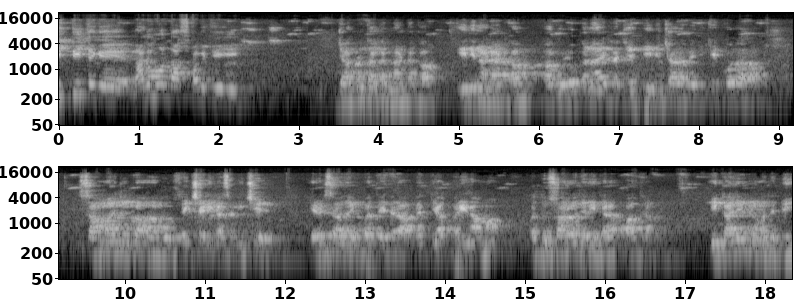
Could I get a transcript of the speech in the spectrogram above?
ಇತ್ತೀಚೆಗೆ ನಾಗಮೋಹನ್ ದಾಸ್ ಕಮಿಟಿ ಜಾಗೃತ ಕರ್ನಾಟಕ ಈದಿನ ಡಾಟ್ ಕಾಮ್ ಹಾಗೂ ಲೋಕನಾಯಕ ಜೆ ಪಿ ವಿಚಾರ ವೇದಿಕೆ ಕೋಲಾರ ಸಾಮಾಜಿಕ ಹಾಗೂ ಶೈಕ್ಷಣಿಕ ಸಮೀಕ್ಷೆ ಎರಡು ಸಾವಿರದ ಇಪ್ಪತ್ತೈದರ ಅಗತ್ಯ ಪರಿಣಾಮ ಮತ್ತು ಸಾರ್ವಜನಿಕರ ಪಾತ್ರ ಈ ಕಾರ್ಯಕ್ರಮದಲ್ಲಿ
